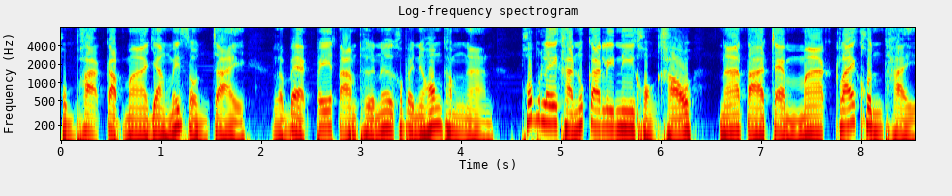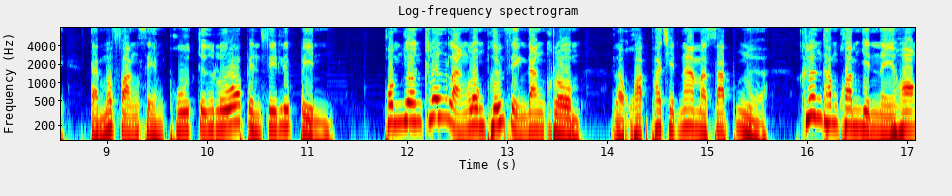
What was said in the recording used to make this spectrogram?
ผมพากลับมาอย่างไม่สนใจ แล้วแบกเป้ตามเทอร์เนอร์เข้าไปในห้องทำงาน พบเลขานุการินีของเขา หน้าตาแจ่มมากคล้ายคนไทย แต่เมื่อฟังเสียงพูดจึงรู้ว่าเป็นฟิลิปปินส์ผมโยนเครื่องหลังลงพื้นเสียงดังโครม แล้วควักผ้าเช็ดหน้ามาซับเหงื่อ เครื่องทำความเย็นในห้อง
